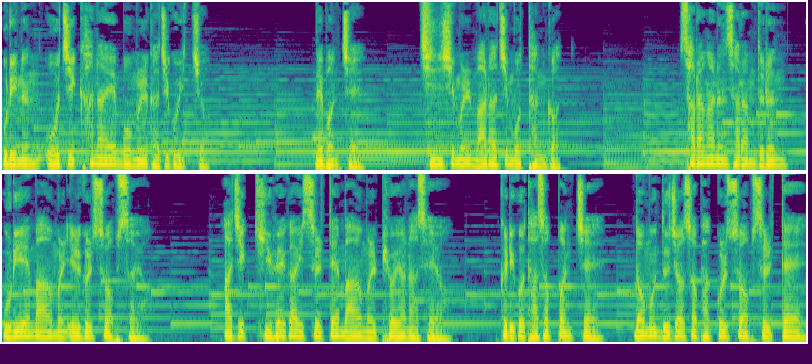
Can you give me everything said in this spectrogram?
우리는 오직 하나의 몸을 가지고 있죠. 네 번째, 진심을 말하지 못한 것. 사랑하는 사람들은 우리의 마음을 읽을 수 없어요. 아직 기회가 있을 때 마음을 표현하세요. 그리고 다섯 번째, 너무 늦어서 바꿀 수 없을 때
